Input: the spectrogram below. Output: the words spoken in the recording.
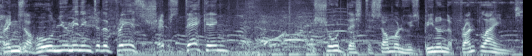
Brings a whole new meaning to the phrase ship's decking. We showed this to someone who's been on the front lines.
